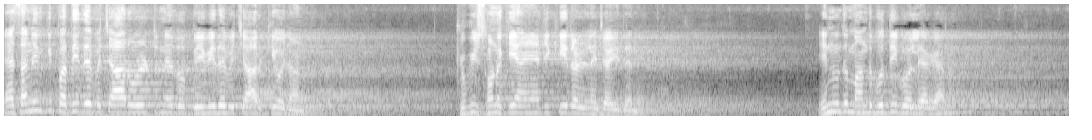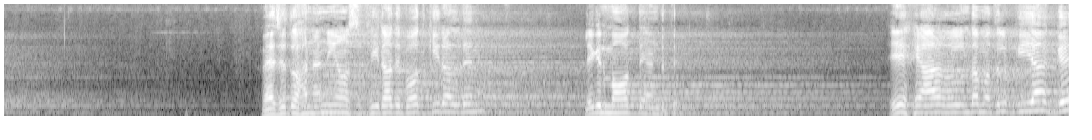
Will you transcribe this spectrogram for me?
ਐਸਾ ਨਹੀਂ ਕਿ ਪਤੀ ਦੇ ਵਿਚਾਰ ਉਲਟ ਨੇ ਤਾਂ ਬੀਵੀ ਦੇ ਵਿਚਾਰ ਕੀ ਹੋ ਜਾਣ? ਕਿਉਂਕਿ ਸੁਣ ਕੇ ਆਏ ਆ ਜੀ ਕੀ ਰਲਣੇ ਚਾਹੀਦੇ ਨੇ। ਇਹਨੂੰ ਤਾਂ ਮੰਦਬੁੱਧੀ ਬੋਲਿਆ ਗਿਆ ਨਾ। ਵੈਸੇ ਤਾਂ ਹਨਾਨੀਆਂ ਔਰ ਸਫੀਰਾ ਦੇ ਬਹੁਤ ਕੀ ਰਲਦੇ ਨੇ, ਲੇਕਿਨ ਮੌਤ ਦੇ ਐਂਡ ਤੇ। ਇਹ ਖਿਆਲ ਰਲਣ ਦਾ ਮਤਲਬ ਕੀ ਆ? ਅੱਗੇ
